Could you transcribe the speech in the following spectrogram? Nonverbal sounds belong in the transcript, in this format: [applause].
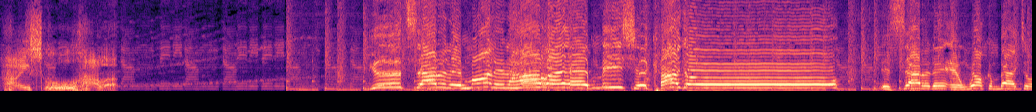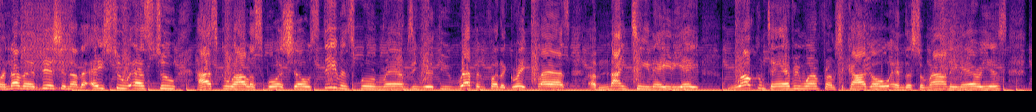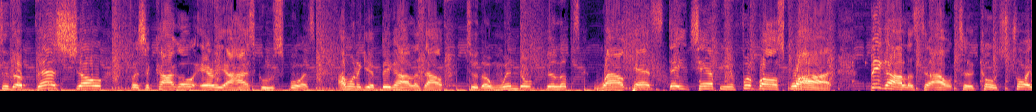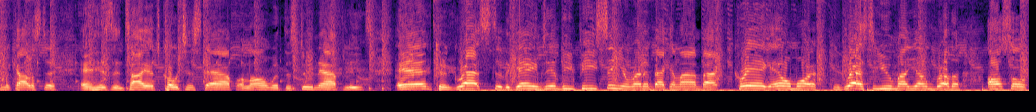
High School Holla. Good Saturday morning, holla at me, Chicago! It's Saturday, and welcome back to another edition of the H2S2 High School Holla Sports Show. Stephen Spoon Ramsey with you, repping for the great class of 1988. Welcome to everyone from Chicago and the surrounding areas to the best show for Chicago area high school sports. I want to give big hollers out to the Wendell Phillips Wildcat State Champion Football Squad. Big hollers to out to Coach Troy McAllister and his entire coaching staff, along with the student athletes. And congrats to the game's MVP, senior running back and linebacker Craig Elmore. Congrats to you, my young brother. Also,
